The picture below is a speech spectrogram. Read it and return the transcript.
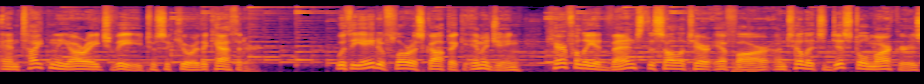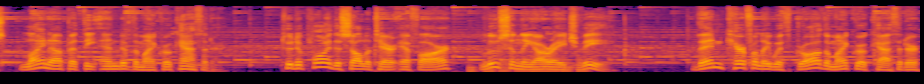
and tighten the RHV to secure the catheter. With the aid of fluoroscopic imaging, carefully advance the solitaire FR until its distal markers line up at the end of the microcatheter. To deploy the solitaire FR, loosen the RHV. Then carefully withdraw the microcatheter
